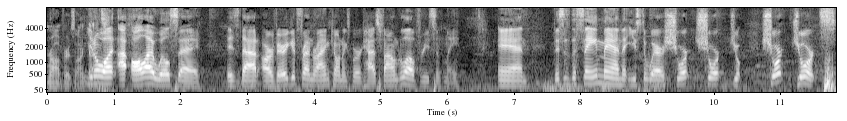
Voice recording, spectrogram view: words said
rompers on. You know what? I, all I will say is that our very good friend Ryan Koenigsberg has found love recently, and this is the same man that used to wear short, short, jo- short jorts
